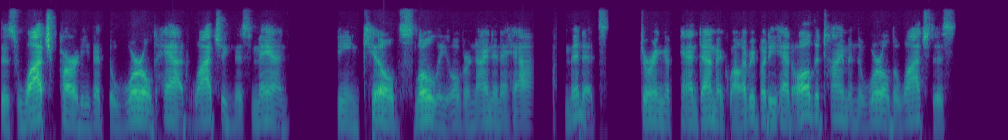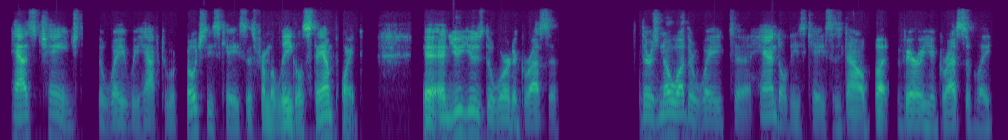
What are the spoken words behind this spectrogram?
this watch party that the world had watching this man being killed slowly over nine and a half minutes during a pandemic while everybody had all the time in the world to watch this has changed the way we have to approach these cases from a legal standpoint. And you used the word aggressive. There's no other way to handle these cases now but very aggressively.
